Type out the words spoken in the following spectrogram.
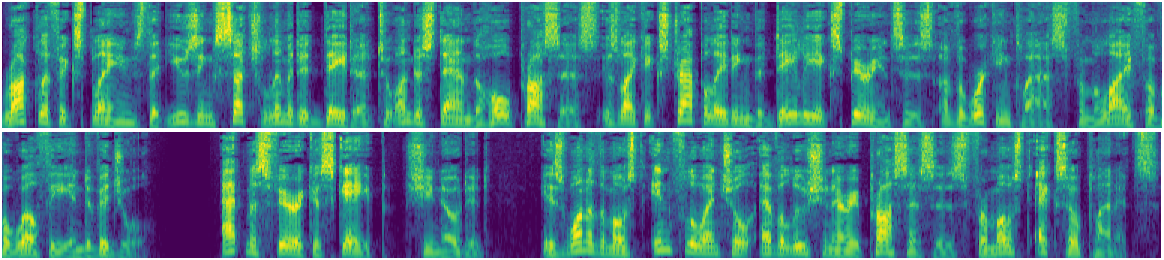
Rockcliffe explains that using such limited data to understand the whole process is like extrapolating the daily experiences of the working class from the life of a wealthy individual. Atmospheric escape, she noted, is one of the most influential evolutionary processes for most exoplanets.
